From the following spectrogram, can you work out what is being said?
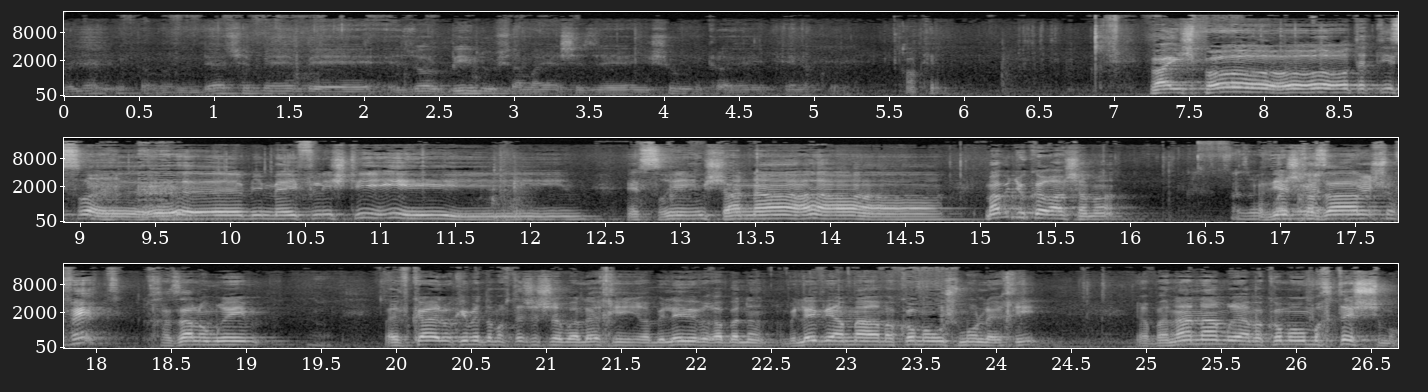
לא יודע בדיוק, אבל אני יודע שבאזור בילו שם יש איזה יישוב נקרא אין הכל. אוקיי. וישפוט את ישראל בימי פלישתים עשרים שנה. מה בדיוק קרה שם? אז אז יש חז"ל-? חז"ל אומרים, ויבקע אלוקים את המכתש אשר בלחי, רבי לוי ורבנן. רבי לוי אמר המקום ההוא שמו לחי, רבנן אמרי המקום ההוא מכתש שמו.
